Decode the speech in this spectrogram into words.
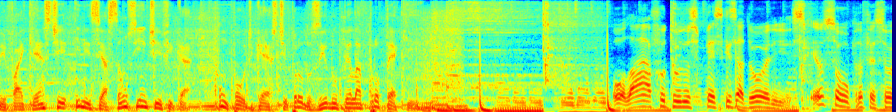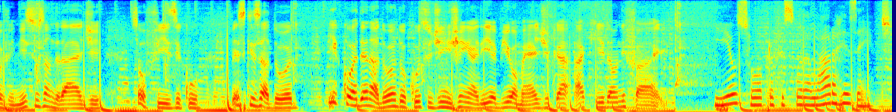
Unifycast Iniciação Científica, um podcast produzido pela Propec. Olá, futuros pesquisadores! Eu sou o professor Vinícius Andrade, sou físico, pesquisador e coordenador do curso de Engenharia Biomédica aqui da Unify. E eu sou a professora Laura Rezende.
